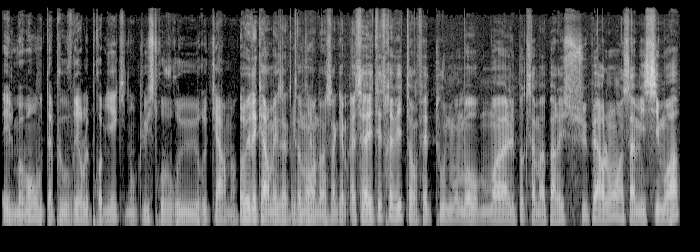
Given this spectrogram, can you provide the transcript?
et le moment où tu as pu ouvrir le premier, qui donc lui se trouve rue, rue Carme? Rue des Carmes, exactement, Carmes. dans le cinquième. Ah, Ça a été très vite, en fait. Tout le monde, bon, moi, à l'époque, ça m'a paru super long, hein, ça a mis 6 mois.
